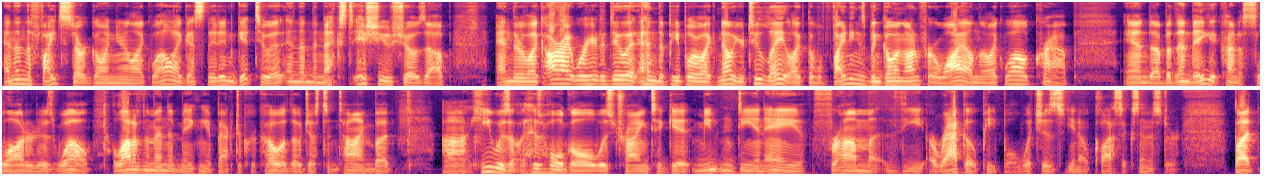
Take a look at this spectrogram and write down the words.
And then the fights start going. And you're like, well, I guess they didn't get to it. And then the next issue shows up and they're like, all right, we're here to do it. And the people are like, no, you're too late. Like, the fighting's been going on for a while. And they're like, well, crap and uh, but then they get kind of slaughtered as well. A lot of them end up making it back to Krakoa though, just in time. But uh, he was his whole goal was trying to get mutant DNA from the Arakko people, which is you know classic Sinister. But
